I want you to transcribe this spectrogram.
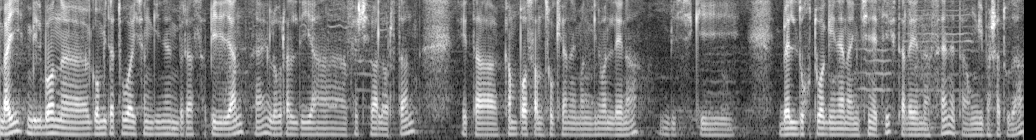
Bai, Bilbon uh, gomitatua izan ginen beraz apirilan, eh, loraldia festival hortan, eta kanpo zantzokian eman ginuen lehena, biziki beldurtua ginen aintzinetik, eta lehena zen, eta ongi basatu da,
